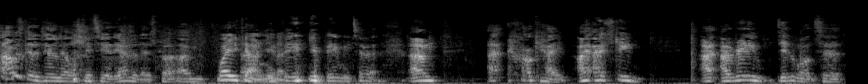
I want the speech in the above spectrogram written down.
I was going to do a little ditty at the end of this, but um, Well, you can, you, you know. beat, you beat me to it. Um, uh, okay, I actually, I, I really didn't want to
